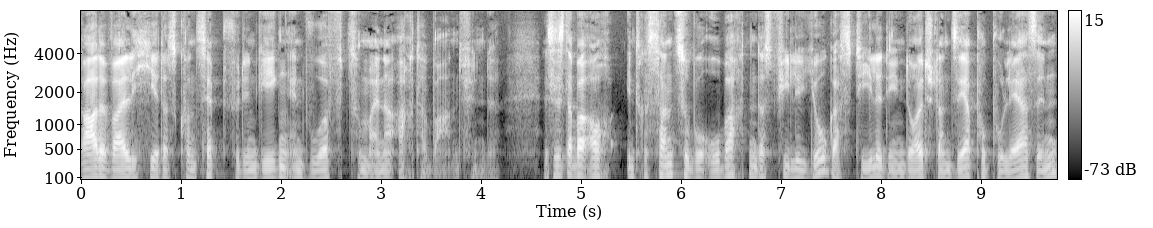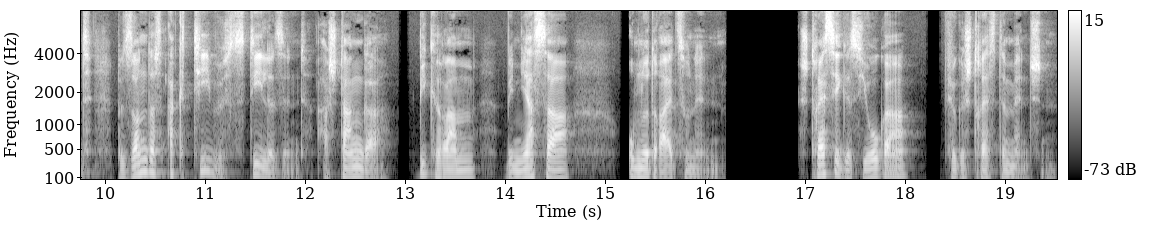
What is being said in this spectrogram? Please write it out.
gerade weil ich hier das Konzept für den Gegenentwurf zu meiner Achterbahn finde. Es ist aber auch interessant zu beobachten, dass viele Yoga-Stile, die in Deutschland sehr populär sind, besonders aktive Stile sind. Ashtanga, Bikram, Vinyasa, um nur drei zu nennen. Stressiges Yoga für gestresste Menschen.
